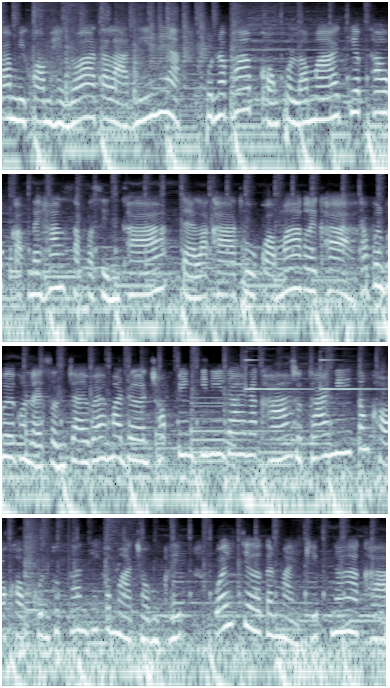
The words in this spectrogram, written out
ถ้ามีความเห็นว่าตลาดนี้เนี่ยคุณภาพของผลไม้เทียบเท่ากับในห้างสรรพสินค้า แต่ราคาถูกกว่ามากเลยค่ะ ถ้าเพื่อนๆคนไหนสนใจแวะมาเดินช้อปปิ้งที่นี่ได้นะคะ สุดท้ายนี้ต้องขอขอบคุณทุกท่านที่เข้ามาชมคลิป ไว้เจอกันใหม่คลิปหน้าค่ะ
